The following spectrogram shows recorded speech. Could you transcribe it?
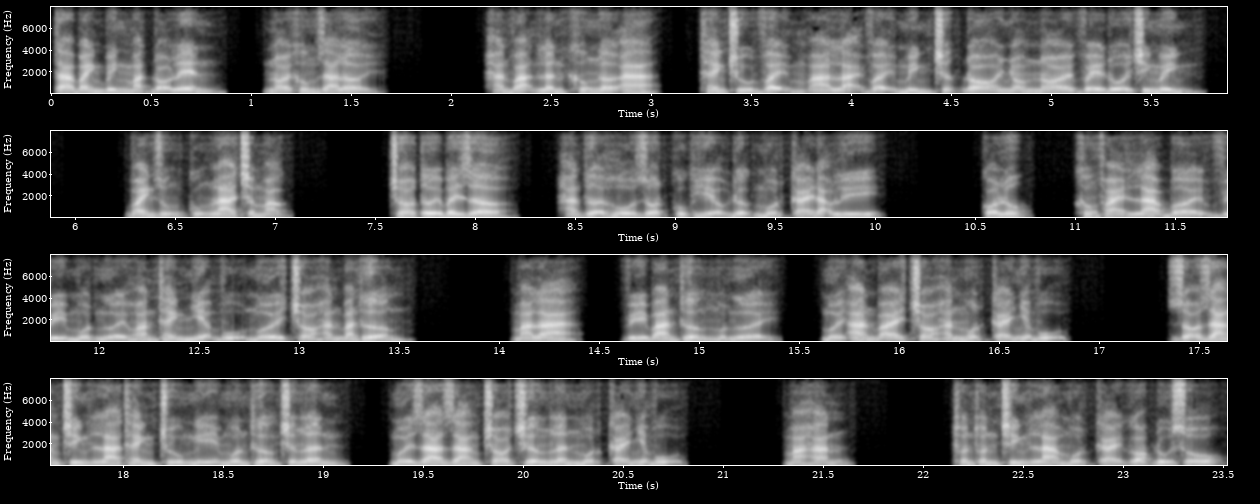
Ta bành binh mặt đỏ lên, nói không ra lời. Hắn vạn lần không ngờ a thành chủ vậy mà lại vậy mình trước đó nhóm nói về đối chính mình. Bành dũng cũng là trầm mặc. Cho tới bây giờ, hắn tựa hồ rốt cục hiểu được một cái đạo lý. Có lúc, không phải là bởi vì một người hoàn thành nhiệm vụ mới cho hắn ban thưởng, mà là vì ban thưởng một người mới an bài cho hắn một cái nhiệm vụ. Rõ ràng chính là thành chủ nghĩ muốn thưởng trương lân, mới ra dáng cho trương lân một cái nhiệm vụ. Mà hắn, thuần thuần chính là một cái góp đủ số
